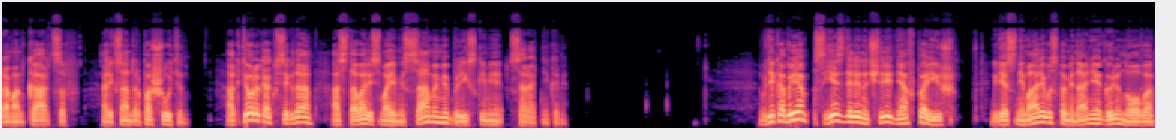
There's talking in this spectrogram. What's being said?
Роман Карцев, Александр Пашутин. Актеры, как всегда, оставались моими самыми близкими соратниками. В декабре съездили на четыре дня в Париж, где снимали воспоминания Горюнова.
